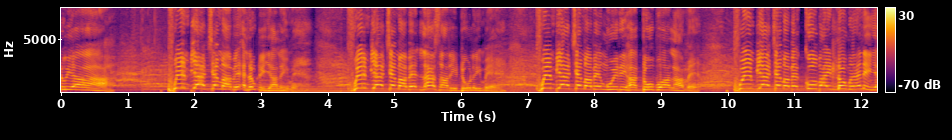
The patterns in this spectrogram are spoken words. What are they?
လုယာဖွင့်ပြချက်မှာပဲအလုပ်တွေရလိမ့်မယ် ဖွင့်ပြချက်မှာပဲလစာတွေတိုးလိမ့်မယ်ဖွင့်ပြချက်မှာပဲငွေတွေဟာတိုးပွားလာမယ်ဖွင့်ပြချက်မှာပဲကိုယ်ပိုင်လုပ်ငန်းတွေရ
